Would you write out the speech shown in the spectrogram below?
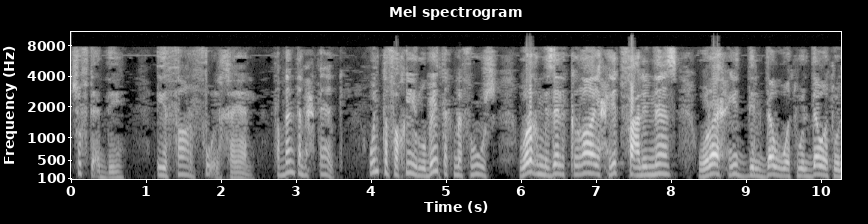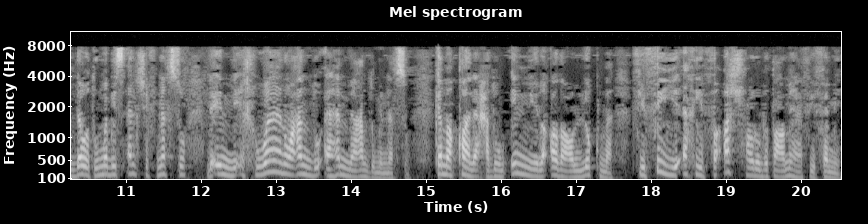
شفت قد إيه؟ إيثار فوق الخيال. طب ما أنت محتاج. وانت فقير وبيتك مفهوش ورغم ذلك رايح يدفع للناس ورايح يدي لدوت ولدوت ولدوت وما بيسألش في نفسه لأن إخوانه عنده أهم عنده من نفسه. كما قال أحدهم إني لأضع اللقمة في في أخي فأشعر بطعمها في فمي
